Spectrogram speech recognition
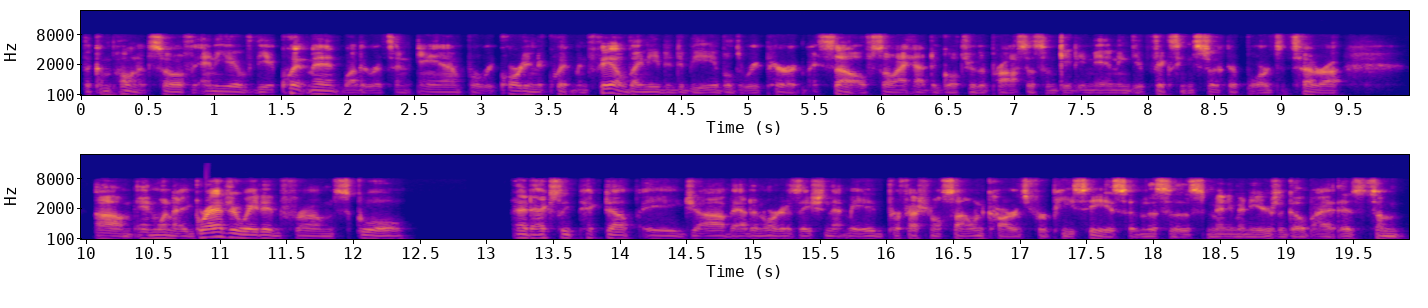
the components. So if any of the equipment, whether it's an amp or recording equipment failed, I needed to be able to repair it myself. So I had to go through the process of getting in and get fixing circuit boards, etc. Um, and when I graduated from school, I'd actually picked up a job at an organization that made professional sound cards for PCs. And this is many, many years ago, by as some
